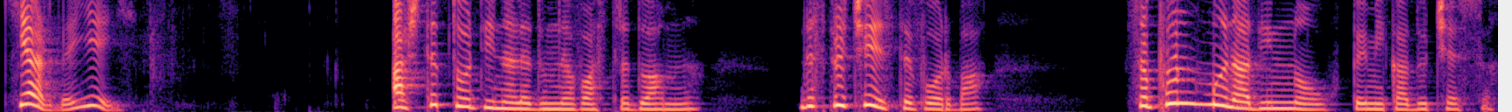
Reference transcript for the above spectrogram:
Chiar de ei. Aștept ordinele dumneavoastră, doamnă. Despre ce este vorba? Să pun mâna din nou pe mica ducesă.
